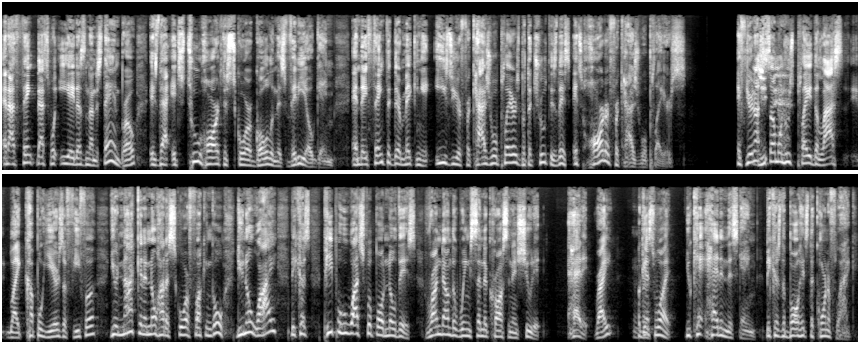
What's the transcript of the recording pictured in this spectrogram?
And I think that's what EA doesn't understand, bro, is that it's too hard to score a goal in this video game. And they think that they're making it easier for casual players, but the truth is this it's harder for casual players. If you're not someone who's played the last like couple years of FIFA, you're not gonna know how to score a fucking goal. Do you know why? Because people who watch football know this: run down the wing, send a crossing, and then shoot it, head it, right? But guess what? You can't head in this game because the ball hits the corner flag.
